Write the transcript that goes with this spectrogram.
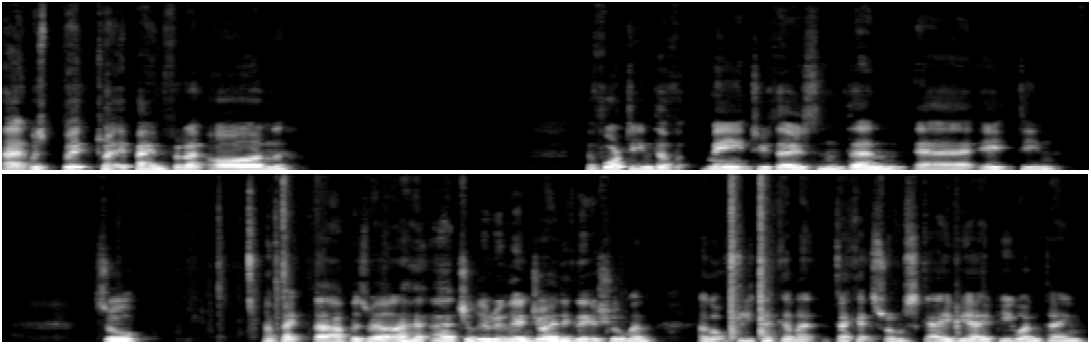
Uh, it was £20 for it on the 14th of May 2018. So I picked that up as well. I, I actually really enjoyed The Greatest Showman. I got free ticket, tickets from Sky VIP one time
